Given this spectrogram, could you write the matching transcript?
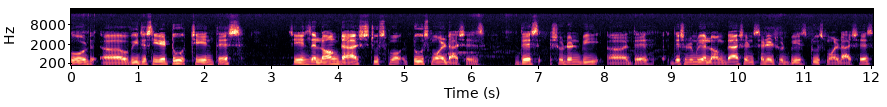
code. Uh, we just needed to change this change the long dash to small two small dashes. This shouldn't be uh, this this shouldn't be a long dash. Instead it should be two small dashes.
